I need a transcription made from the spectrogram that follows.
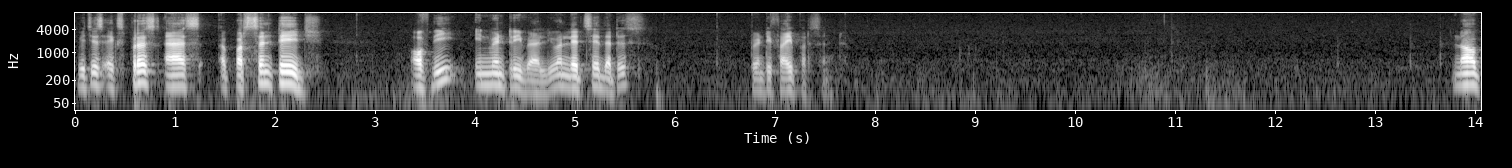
which is expressed as a percentage of the inventory value and let us say that is 25 percent. Now,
